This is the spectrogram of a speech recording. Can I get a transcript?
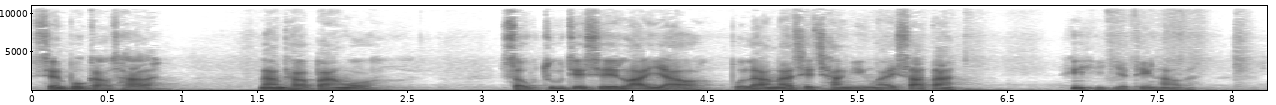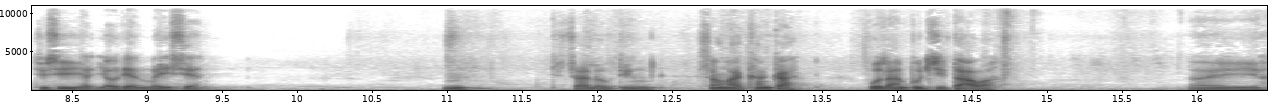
先不搞它了，让它帮我。守住这些赖药，不让那些苍蝇来下蛋，嘿嘿，也挺好的，就是有点危险。嗯，就在楼顶上来看看，不然不知道啊。哎呀，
